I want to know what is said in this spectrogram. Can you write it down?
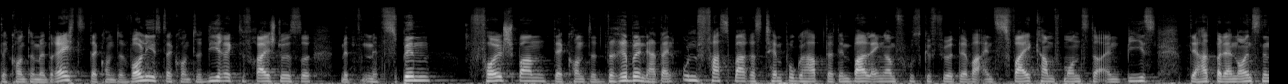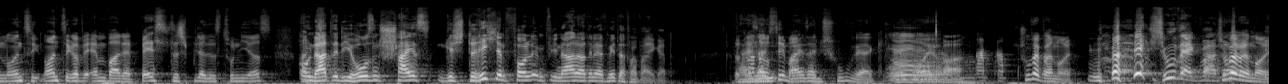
der konnte mit rechts, der konnte Volleys, der konnte direkte Freistöße, mit, mit Spin, Vollspann, der konnte dribbeln, der hat ein unfassbares Tempo gehabt, der hat den Ball eng am Fuß geführt, der war ein Zweikampfmonster, ein Biest, der hat bei der 1990, 90er WM war der beste Spieler des Turniers. Und hatte die Hosen scheiß gestrichen voll im Finale hat den Elfmeter verweigert. Das ist weil ein sein, anderes Thema. weil sein Schuhwerk äh, neu war. Schuhwerk war neu. Schuhwerk war Schuhwerk war neu.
